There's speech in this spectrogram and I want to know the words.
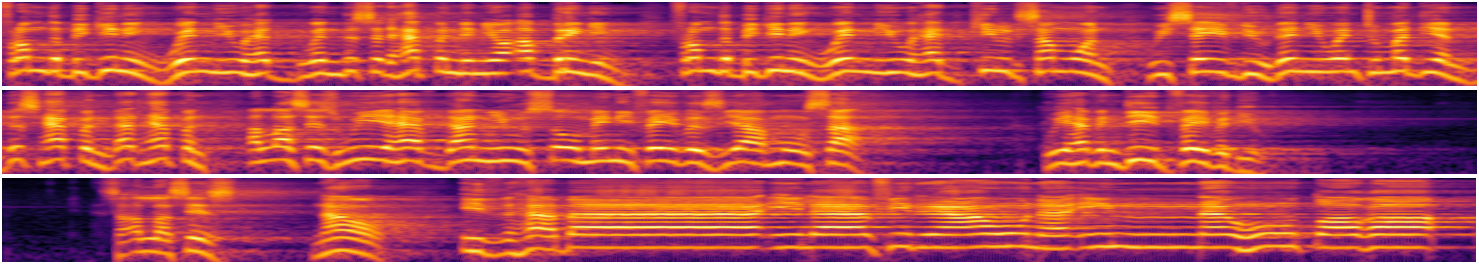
From the beginning when you had when this had happened in your upbringing. From the beginning when you had killed someone, we saved you. Then you went to Madian. This happened, that happened. Allah says, We have done you so many favors, Ya Musa. We have indeed favored you. So Allah says, Now اذهبا إلى فرعون إنه طغى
